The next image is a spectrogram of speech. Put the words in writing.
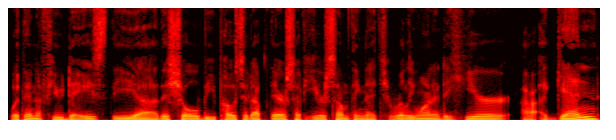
within a few days, the uh, this show will be posted up there. So if you hear something that you really wanted to hear uh, again,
